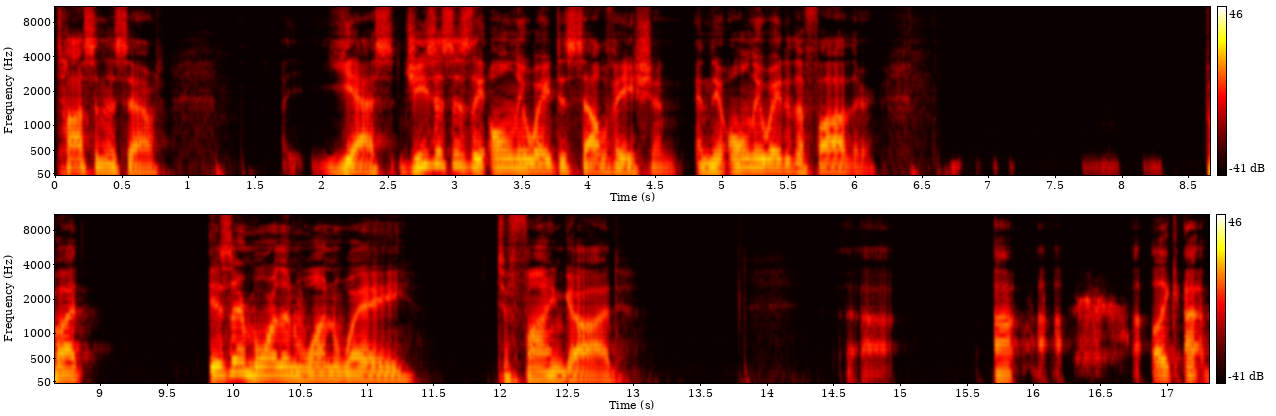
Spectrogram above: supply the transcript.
tossing this out. Yes, Jesus is the only way to salvation and the only way to the Father. But is there more than one way to find God? Uh, uh, like I,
